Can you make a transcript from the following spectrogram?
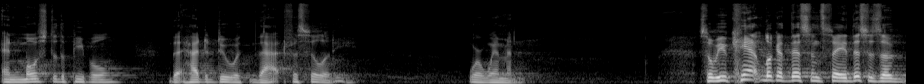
And most of the people that had to do with that facility were women. So you can't look at this and say, this is a,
